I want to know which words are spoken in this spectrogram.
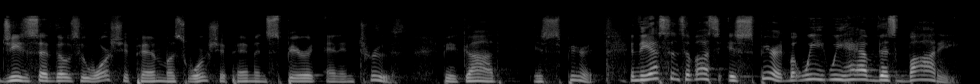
Jesus said those who worship him must worship him in spirit and in truth, because God is spirit. And the essence of us is spirit, but we, we have this body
